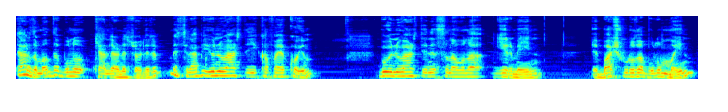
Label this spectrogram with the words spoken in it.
Her zaman da bunu kendilerine söylerim. Mesela bir üniversiteyi kafaya koyun. Bu üniversitenin sınavına girmeyin. E, başvuruda bulunmayın.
